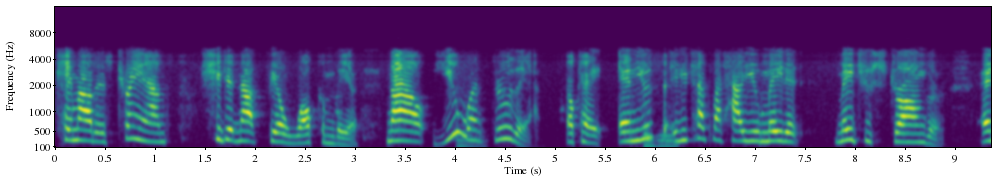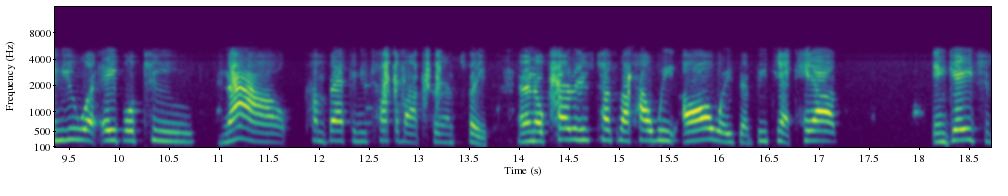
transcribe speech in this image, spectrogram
came out as trans, she did not feel welcome there. Now you mm-hmm. went through that, okay, and you mm-hmm. and you talked about how you made it made you stronger, and you were able to now come back and you talk about trans faith. And I know Carter has talked about how we always at BTAC have engaged the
